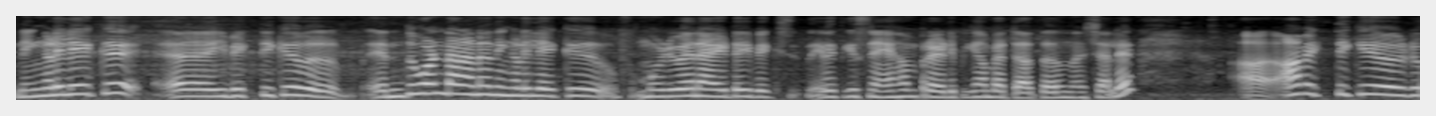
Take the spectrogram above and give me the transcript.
നിങ്ങളിലേക്ക് ഈ വ്യക്തിക്ക് എന്തുകൊണ്ടാണ് നിങ്ങളിലേക്ക് മുഴുവനായിട്ട് ഈ വ്യക്തി വ്യക്തിക്ക് സ്നേഹം പ്രകടിപ്പിക്കാൻ പറ്റാത്തതെന്ന് വെച്ചാൽ ആ വ്യക്തിക്ക് ഒരു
